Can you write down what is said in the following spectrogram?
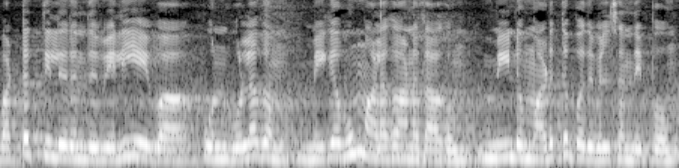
வட்டத்திலிருந்து வெளியே வா. உன் உலகம் மிகவும் அழகானதாகும். மீண்டும் அடுத்த பதிவில் சந்திப்போம்.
